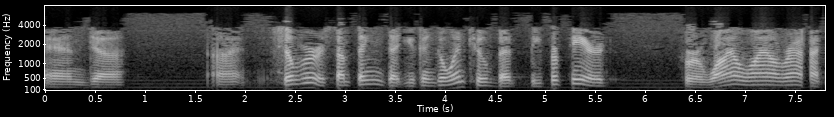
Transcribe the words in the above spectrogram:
And uh, uh, silver is something that you can go into, but be prepared for a while, while ride.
